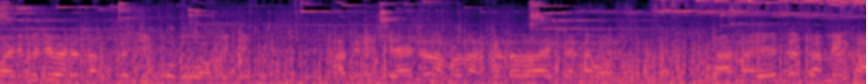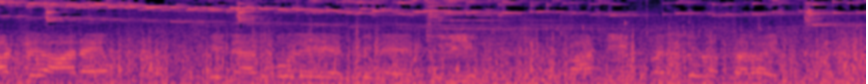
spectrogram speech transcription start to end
പരിമിതി വരെ നമുക്ക് ജീപ്പ് കൊണ്ടുപോകാൻ പറ്റി. അതിനുശേഷം നമ്മൾ നടക്കേണ്ടതായി തന്നെ വന്നു. കാരണം ഏത് സമയം കാട്ടിൽ ആനയും പിന്നെ അതുപോലെ പിന്നെ പുലിയും കാട്ടിയും കല്ലിലുള്ള സ്ഥലമായിരുന്നു.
